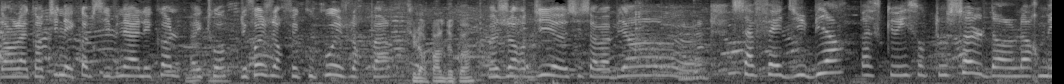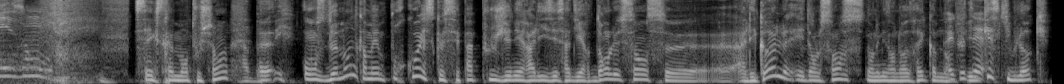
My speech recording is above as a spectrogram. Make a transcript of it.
dans la cantine et comme s'ils venaient à l'école avec toi. Des fois, je leur fais coucou et je leur parle. Tu leur parles de quoi? Bah, je leur dis euh, si ça va bien. euh. Ça fait du bien parce qu'ils sont tout seuls dans leur maison. C'est extrêmement touchant. Ah bah Euh. On se demande quand même pourquoi est-ce que c'est pas plus généralisé, c'est-à-dire dans le sens euh, à l'école et dans le sens dans les maisons de retraite comme dans Écoutez, le film. Qu'est-ce qui bloque?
